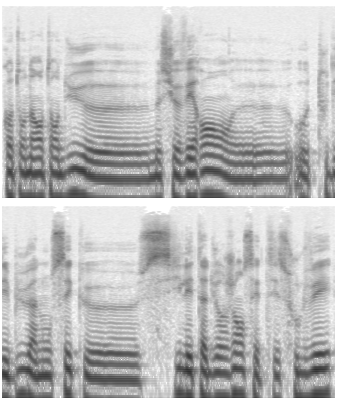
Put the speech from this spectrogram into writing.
Quand on a entendu Monsieur Véran au tout début annoncer que si l'état d'urgence était soulevé,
